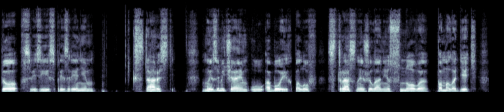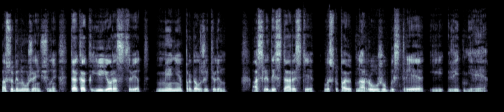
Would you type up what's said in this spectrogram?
то в связи с презрением к старости мы замечаем у обоих полов страстное желание снова помолодеть, особенно у женщины, так как ее расцвет менее продолжителен, а следы старости выступают наружу быстрее и виднее.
